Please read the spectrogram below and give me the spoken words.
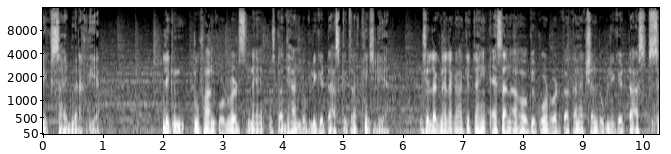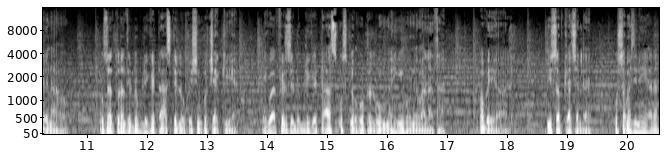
एक साइड में रख दिया। लेकिन तूफ़ान कोडवर्ड्स ने उसका ध्यान डुप्लीकेट टास्क की तरफ़ खींच लिया। उसे लगने लगा कि कहीं ऐसा ना हो कि कोडवर्ड का कनेक्शन डुप्लीकेट टास्क से ना हो। उसने तुरंत ही डुप्लीकेट टास्क के लोकेशन को चेक किया। एक बार फिर से डुप्लीकेट टास्क उसके होटल रूम में ही होने वाला था। अबे यार, ये सब क्या चल रहा है? वो समझ नहीं आ रहा।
